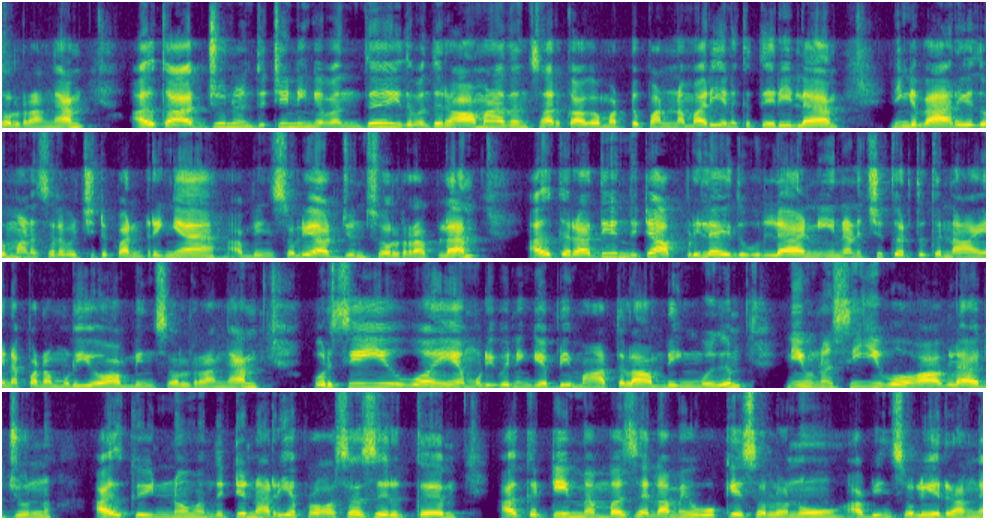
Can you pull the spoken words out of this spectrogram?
சொல்கிறாங்க அதுக்கு அர்ஜுன் வந்துட்டு நீங்கள் வந்து இது வந்து ராமநாதன் சாருக்காக மட்டும் பண்ண மாதிரி எனக்கு தெரியல. நீங்கள் வேறு ஏதோ மனசில் வச்சுட்டு பண்ணுறீங்க அப்படின்னு சொல்லி அர்ஜுன் சொல்கிறாப்புல அதுக்கு ரதி இருந்துட்டு அப்படிலாம் எதுவும் இல்லை. நீ நினச்சிக்கிறதுக்கு நான் என்ன பண்ண முடியும்? அப்படின்னு சொல்கிறாங்க ஒரு சிஇஓ என் முடிவை நீங்கள் எப்படி மாற்றலாம் அப்படிங்கும்போது நீ இன்னும் சிஇஓ ஆகலை அர்ஜுன். அதுக்கு இன்னும் வந்துட்டு நிறைய ப்ராசஸ் இருக்குது அதுக்கு டீம் மெம்பர்ஸ் எல்லாமே ஓகே சொல்லணும் அப்படின்னு சொல்லிடுறாங்க.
